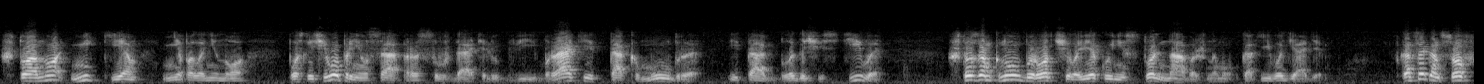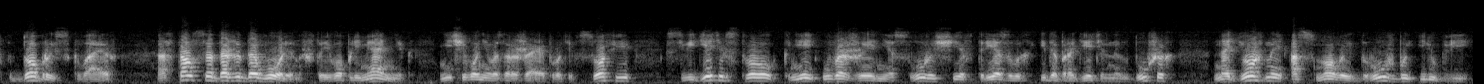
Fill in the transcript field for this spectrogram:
что оно никем не полонено, после чего принялся рассуждать о любви и браке так мудро и так благочестиво, что замкнул бы рот человеку и не столь набожному, как его дядя. В конце концов, добрый сквайр остался даже доволен, что его племянник, ничего не возражая против Софии, свидетельствовал к ней уважение, служащее в трезвых и добродетельных душах надежной основой дружбы и любви.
